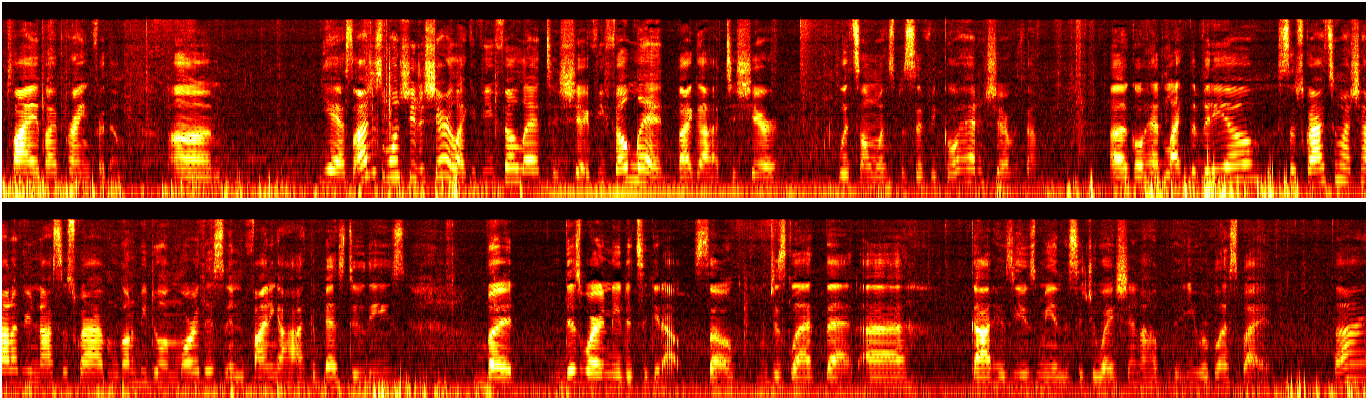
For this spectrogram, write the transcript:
apply it by praying for them. Um, yeah, so I just want you to share. Like if you feel led to share, if you felt led by God to share with someone specific, go ahead and share with them. Uh, go ahead like the video subscribe to my channel if you're not subscribed. I'm going to be doing more of this and finding out how i could best do these but this word needed to get out so i'm just glad that uh, god has used me in the situation. I hope that you were blessed by it. Bye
